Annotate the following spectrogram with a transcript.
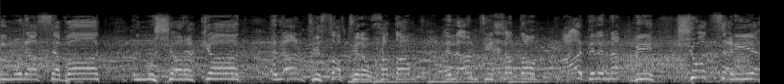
المناسبات المشاركات الآن في صفرة وخطأ الآن في خطأ عادل النقبي. شوط سريع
